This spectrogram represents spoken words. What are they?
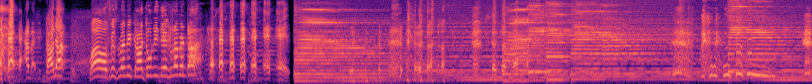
कहा जा वहाँ ऑफ़िस में भी कार्टून ही देखना बेटा। जानी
